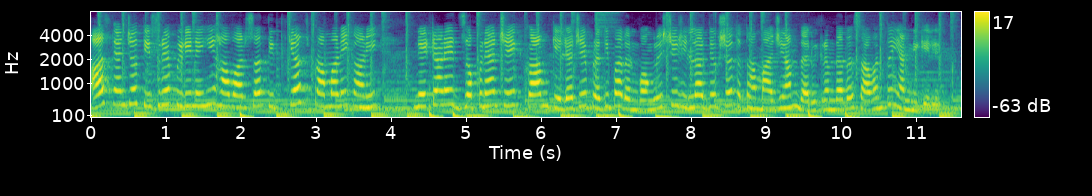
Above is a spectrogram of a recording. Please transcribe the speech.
आज त्यांच्या तिसऱ्या पिढीनेही हा वारसा तितक्याच प्रामाणिक आणि नेटाने जपण्याचे काम केल्याचे प्रतिपादन काँग्रेसचे जिल्हाध्यक्ष तथा माजी आमदार विक्रमदादा सावंत यांनी केले.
